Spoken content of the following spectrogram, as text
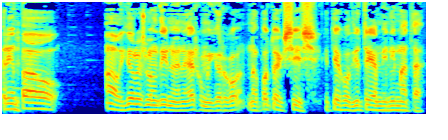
Πριν πάω. Α, ο Γιώργος Λονδίνο είναι. Έρχομαι, Γιώργο, να πω το εξής. Γιατί έχω δύο-τρία μηνύματα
